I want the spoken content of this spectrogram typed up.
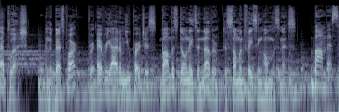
that plush. And the best part? For every item you purchase, Bombas donates another to someone facing homelessness. Bombas.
